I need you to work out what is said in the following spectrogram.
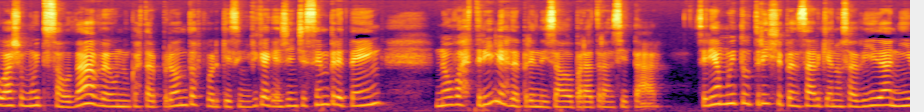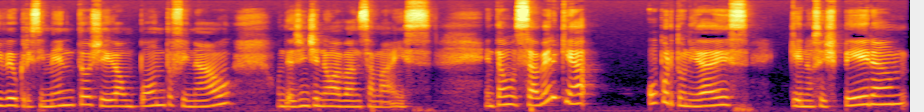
eu acho muito saudável nunca estar prontos, porque significa que a gente sempre tem novas trilhas de aprendizado para transitar. Seria muito triste pensar que a nossa vida, nível crescimento, chega a um ponto final onde a gente não avança mais. Então, saber que há oportunidades que nos esperam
